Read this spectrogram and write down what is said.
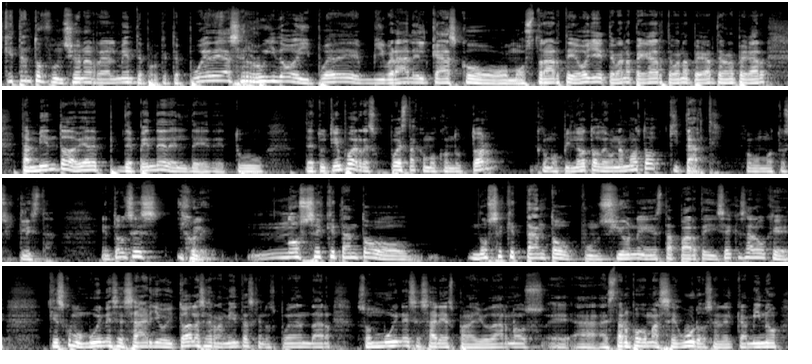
¿qué tanto funciona realmente? Porque te puede hacer ruido y puede vibrar el casco o mostrarte, oye, te van a pegar, te van a pegar, te van a pegar. También todavía depende de, tu, de tu tiempo de respuesta como conductor, como piloto de una moto, quitarte como motociclista. Entonces, híjole, no sé qué tanto no sé qué tanto funcione esta parte y sé que es algo que, es como muy necesario y todas las herramientas que nos puedan dar son muy necesarias para ayudarnos eh, a, estar un poco más seguros en el camino.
